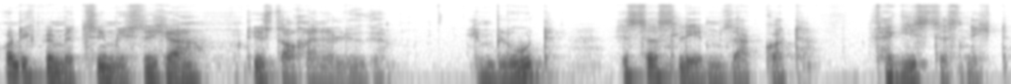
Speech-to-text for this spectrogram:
Und ich bin mir ziemlich sicher, die ist auch eine Lüge. Im Blut ist das Leben, sagt Gott. Vergießt es nicht.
